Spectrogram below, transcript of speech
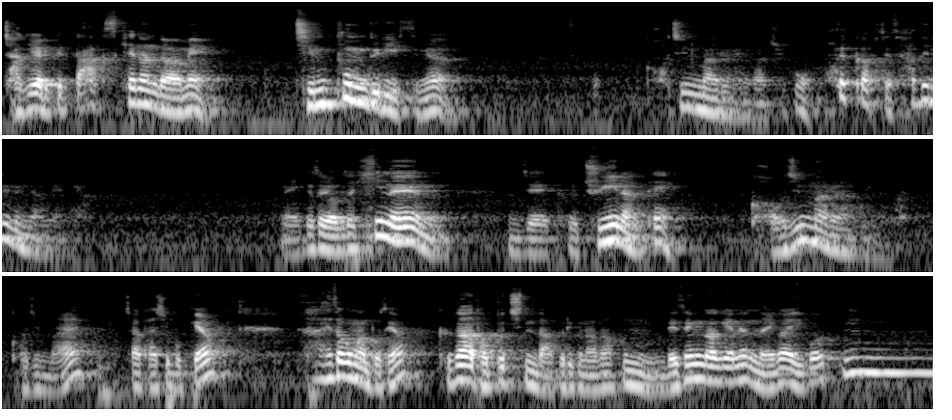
자기가 이렇게 딱 스캔한 다음에 진품들이 있으면 거짓말을 해가지고 헐값에 사들이는 장면이야. 네, 그래서 여기서 희는 이제 그 주인한테 거짓말을 하고 있는 거야. 거짓말. 자, 다시 볼게요. 해석만 보세요. 그가 덧붙인다. 그리고 나서 음, 내 생각에는 내가 이거 음,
